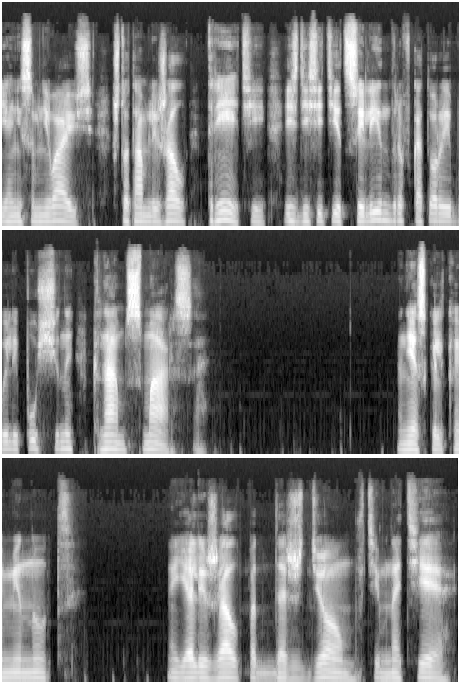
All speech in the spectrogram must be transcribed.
Я не сомневаюсь, что там лежал третий из десяти цилиндров, которые были пущены к нам с Марса. Несколько минут я лежал под дождем в темноте,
